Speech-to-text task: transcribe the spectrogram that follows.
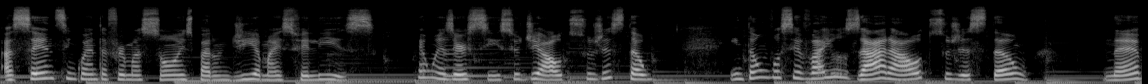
as 150 afirmações para um dia mais feliz? É um exercício de autossugestão. Então você vai usar a autossugestão, né,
